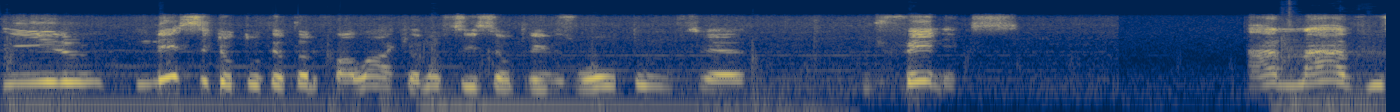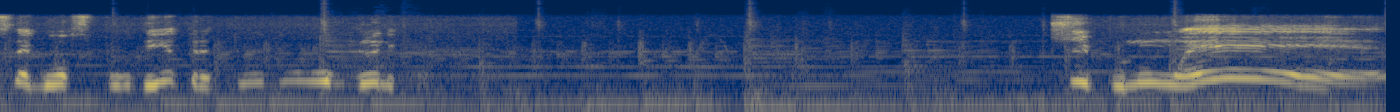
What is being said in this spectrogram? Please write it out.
E nesse que eu tô tentando falar, que eu não sei se é o Travis Walton, se é o de Fênix, a nave, os negócios por dentro é tudo orgânico. Tipo, não é.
